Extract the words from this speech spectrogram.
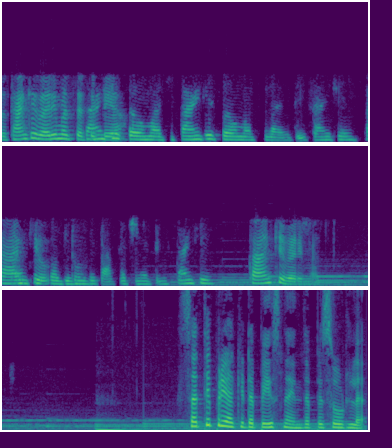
So thank you very much, Satyapriya. Thank you so much. Thank you so much, Lavati. Thank you. Thank, Thank you. you for giving this opportunity. Thank you. Thank you very much. சத்யபிரியா கிட்ட பேசின இந்த எபிசோட்ல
